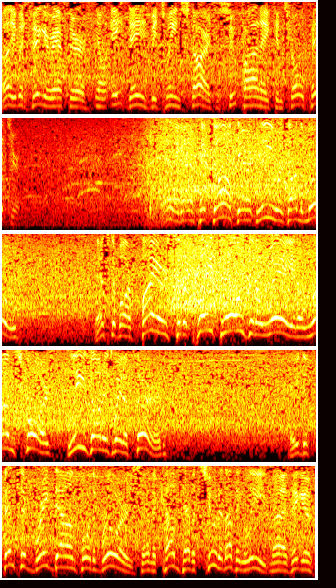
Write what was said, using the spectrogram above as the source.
Well, you would figure after you know eight days between starts, a Suppan a control pitcher. And they got him picked off. Derrek Lee was on the move. Escobar fires to the plate, throws it away, and a run scores. Lee's on his way to third. A defensive breakdown for the Brewers, and the Cubs have a two to nothing lead. I think if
